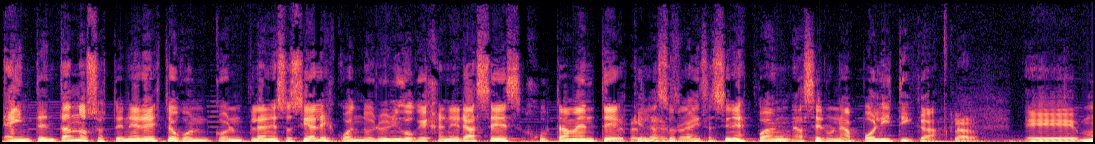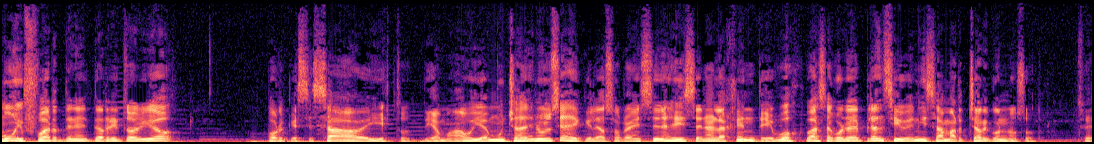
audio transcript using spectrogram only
e intentando sostener esto con, con planes sociales cuando lo único que generas es justamente que las organizaciones puedan hacer una política Claro. muy fuerte en el territorio porque se sabe, y esto, digamos, había muchas denuncias de que las organizaciones dicen a la gente, vos vas a cobrar el plan si venís a marchar con nosotros. Sí.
